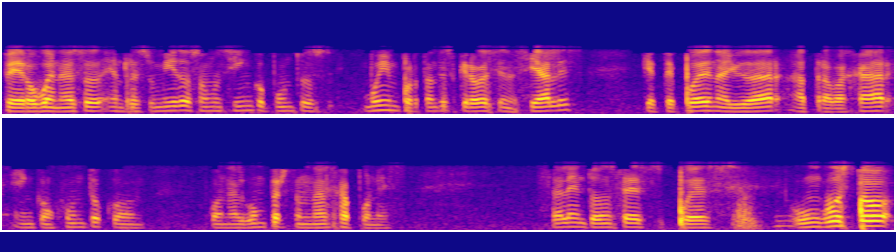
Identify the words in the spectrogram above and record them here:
pero bueno, eso en resumido son cinco puntos muy importantes, creo esenciales, que te pueden ayudar a trabajar en conjunto con, con algún personal japonés. ¿Sale? Entonces, pues un gusto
